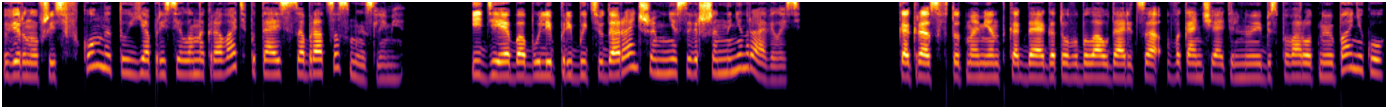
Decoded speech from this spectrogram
Вернувшись в комнату, я присела на кровать, пытаясь собраться с мыслями. Идея бабули прибыть сюда раньше мне совершенно не нравилась. Как раз в тот момент, когда я готова была удариться в окончательную и бесповоротную панику,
